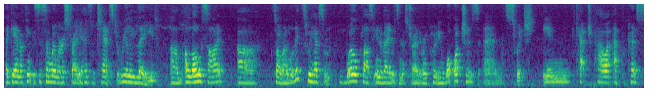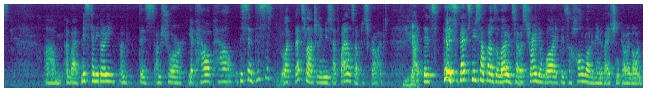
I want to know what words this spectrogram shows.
Again, I think this is somewhere where Australia has the chance to really lead um, alongside uh, solar analytics. We have some world class innovators in Australia, including Wattwatchers and Switch in Catch Power, Apricus. Um, and I've missed anybody. I'm, there's, I'm sure, yeah, Powerpal. This and this is like that's largely New South Wales. I've described. Yeah. Right, there's, there's, that's New South Wales alone. So Australia wide, there's a whole lot of innovation going on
